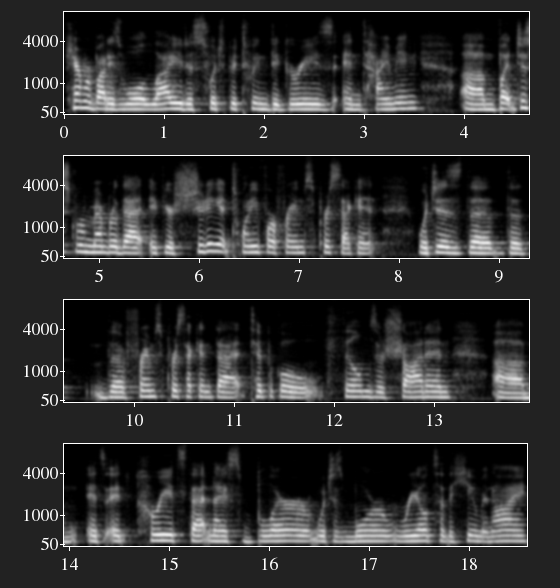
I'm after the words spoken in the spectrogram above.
camera bodies will allow you to switch between degrees and timing. Um, but just remember that if you're shooting at 24 frames per second, which is the, the the frames per second that typical films are shot in. Um, it creates that nice blur, which is more real to the human eye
